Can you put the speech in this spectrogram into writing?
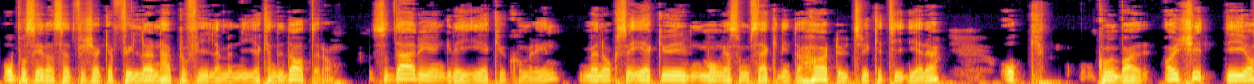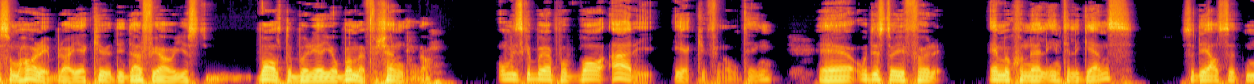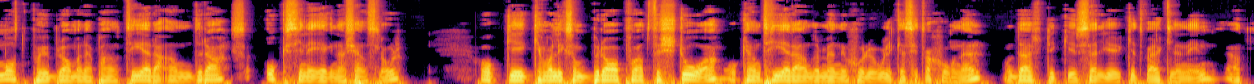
och på sedan sätt försöka fylla den här profilen med nya kandidater. Då. Så där är ju en grej EQ kommer in. Men också EQ är många som säkert inte har hört uttrycket tidigare och kommer bara, oj shit, det är jag som har bra EQ. Det är därför jag har just valt att börja jobba med försäljning. Då. Om vi ska börja på vad är EQ för någonting? Eh, och det står ju för emotionell intelligens. Så det är alltså ett mått på hur bra man är på att hantera andra och sina egna känslor. Och eh, kan vara liksom bra på att förstå och hantera andra människor i olika situationer. Och där sticker ju säljyrket verkligen in. Att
